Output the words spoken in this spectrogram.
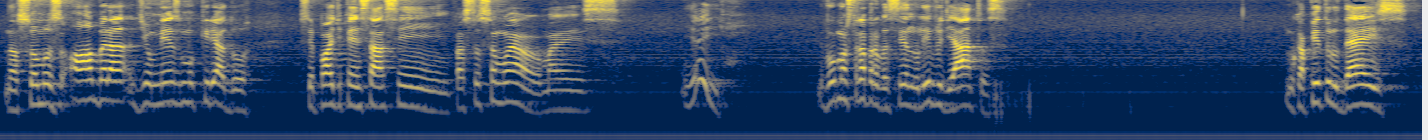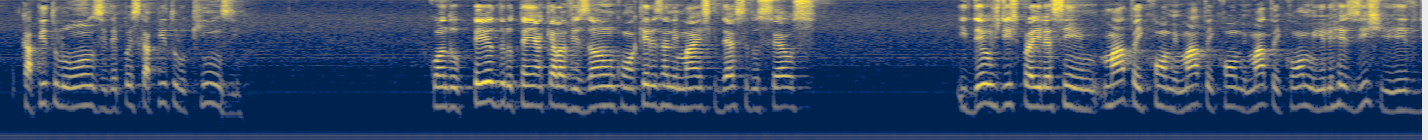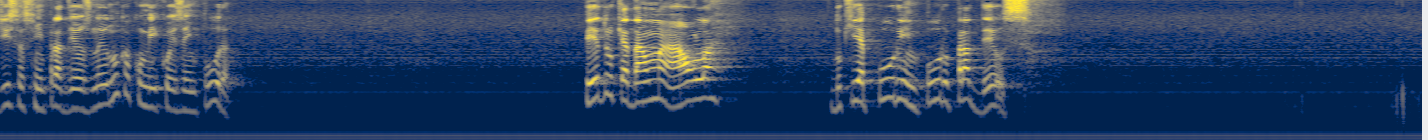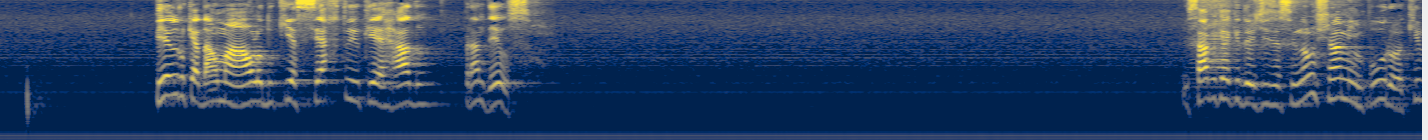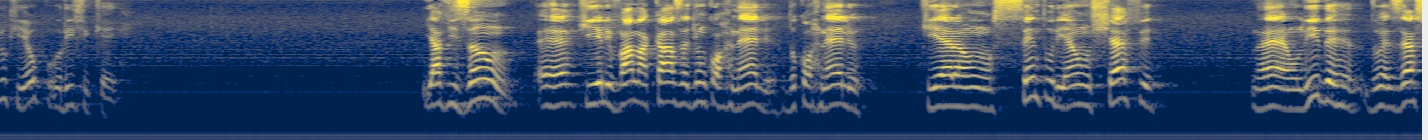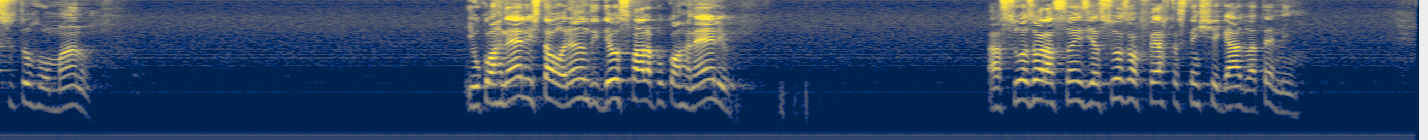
Nós somos obra de um mesmo Criador. Você pode pensar assim, Pastor Samuel, mas e aí? Eu vou mostrar para você no livro de Atos, no capítulo 10, capítulo 11, depois capítulo 15, quando Pedro tem aquela visão com aqueles animais que descem dos céus, e Deus diz para ele assim: mata e come, mata e come, mata e come. E ele resiste, e ele disse assim para Deus: Eu nunca comi coisa impura. Pedro quer dar uma aula do que é puro e impuro para Deus. Pedro quer dar uma aula do que é certo e o que é errado para Deus. E sabe o que é que Deus diz assim? Não chame impuro aquilo que eu purifiquei. E a visão é que ele vá na casa de um Cornélio, do Cornélio, que era um centurião, um chefe, né, um líder do exército romano. E o Cornélio está orando e Deus fala para o Cornélio: as suas orações e as suas ofertas têm chegado até mim.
